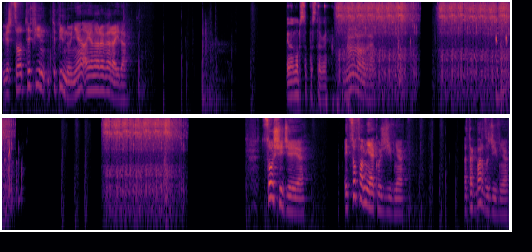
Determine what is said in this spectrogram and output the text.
wiesz co, ty, fil ty pilnuj, nie? A ja na Rivera idę. Ja na mopsa postawię. Mhm, No dobra. Co się dzieje? Ej, cofa mnie jakoś dziwnie. Ale tak bardzo dziwnie.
